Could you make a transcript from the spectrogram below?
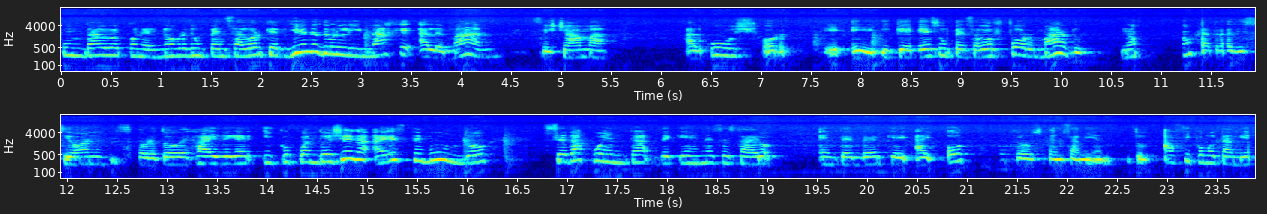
fundado con el nombre de un pensador que viene de un linaje alemán se llama Albush, eh, eh, y que es un pensador formado, ¿no? La tradición, sobre todo de Heidegger, y cuando llega a este mundo se da cuenta de que es necesario entender que hay otros pensamientos, así como también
